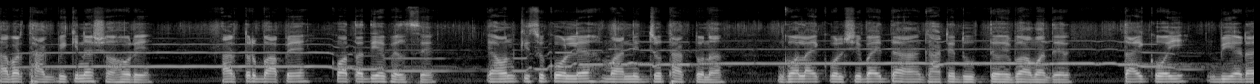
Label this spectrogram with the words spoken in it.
আবার থাকবি কিনা শহরে? আর তোর বাপে কথা দিয়ে ফেলছে, এমন কিছু করলে মানিজ্য থাকতো না। গলায় কলসি বাইদা ঘাটে ডুবতে হইব আমাদের। তাই কই, বিয়েটা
